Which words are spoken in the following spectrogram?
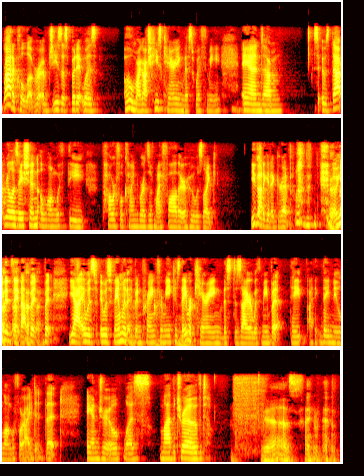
radical lover of Jesus, but it was, oh my gosh, he's carrying this with me, and um, so it was that realization along with the powerful kind words of my father who was like you got to get a grip. No he didn't say that but but yeah it was it was family that had been praying for me because they were carrying this desire with me but they i think they knew long before i did that andrew was my betrothed. Yes, amen.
